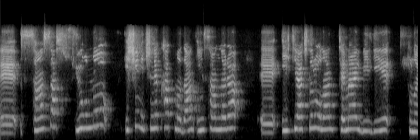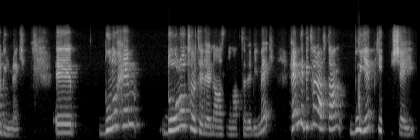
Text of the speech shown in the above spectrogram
e, sansasyonu işin içine katmadan insanlara e, ihtiyaçları olan temel bilgiyi sunabilmek. E, bunu hem doğru otoritelerin ağzından aktarabilmek hem de bir taraftan bu yepyeni bir şey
